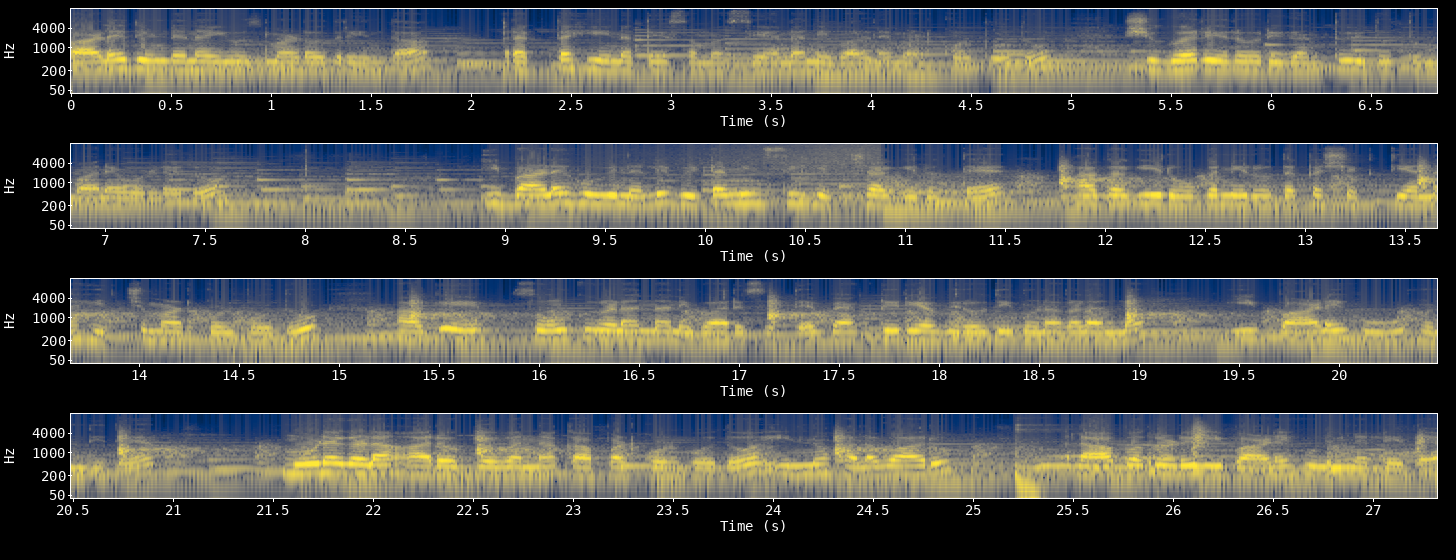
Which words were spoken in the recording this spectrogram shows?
ಬಾಳೆ ದಿಂಡನ ಯೂಸ್ ಮಾಡೋದ್ರಿಂದ ರಕ್ತಹೀನತೆ ಸಮಸ್ಯೆಯನ್ನು ನಿವಾರಣೆ ಮಾಡ್ಕೊಳ್ಬೋದು. ಶುಗರ್ ಇರೋರಿಗಂತೂ ಇದು ತುಂಬಾ ಒಳ್ಳೆಯದು ಈ ಬಾಳೆ ಹೂವಿನಲ್ಲಿ ವಿಟಮಿನ್ ಸಿ ಹೆಚ್ಚಾಗಿರುತ್ತೆ. ಹಾಗಾಗಿ ರೋಗ ನಿರೋಧಕ ಶಕ್ತಿಯನ್ನು ಹೆಚ್ಚು ಮಾಡಿಕೊಳ್ಬೋದು. ಹಾಗೆ ಸೋಂಕುಗಳನ್ನು ನಿವಾರಿಸುತ್ತೆ. ಬ್ಯಾಕ್ಟೀರಿಯಾ ವಿರೋಧಿ ಗುಣಗಳನ್ನು ಈ ಬಾಳೆ ಹೂವು ಹೊಂದಿದೆ. ಮೂಳೆಗಳ ಆರೋಗ್ಯವನ್ನು ಕಾಪಾಡ್ಕೊಳ್ಬೋದು. ಇನ್ನು ಹಲವಾರು ಲಾಭಗಳು ಈ ಬಾಳೆ ಹೂವಿನಲ್ಲಿದೆ.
